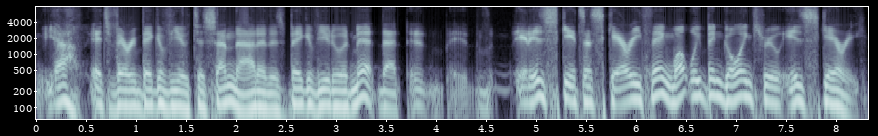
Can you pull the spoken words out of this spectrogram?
yeah, it's very big of you to send that, and it's big of you to admit that it, it, it is. It's a scary thing. What we've been going through is scary,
